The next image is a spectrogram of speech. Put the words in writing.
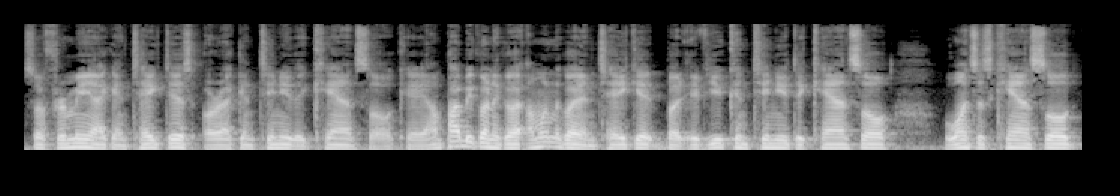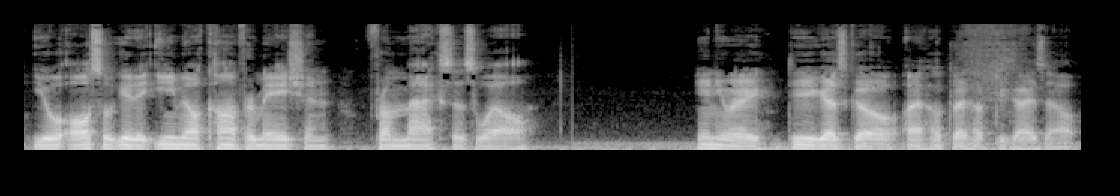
So for me, I can take this or I continue to cancel, okay? I'm probably going to go, I'm going to go ahead and take it, but if you continue to cancel, once it's canceled, you will also get an email confirmation from Max as well. Anyway, there you guys go. I hope that helped you guys out.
